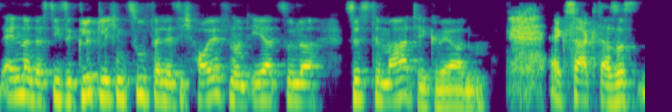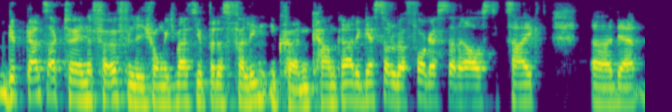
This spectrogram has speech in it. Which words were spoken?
ändern, dass diese glücklichen Zufälle sich häufen und eher zu einer Systematik werden? Exakt. Also es gibt ganz aktuell eine Veröffentlichung, ich weiß nicht, ob wir das verlinken können, kam gerade gestern oder vorgestern raus, die zeigt, äh, der,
